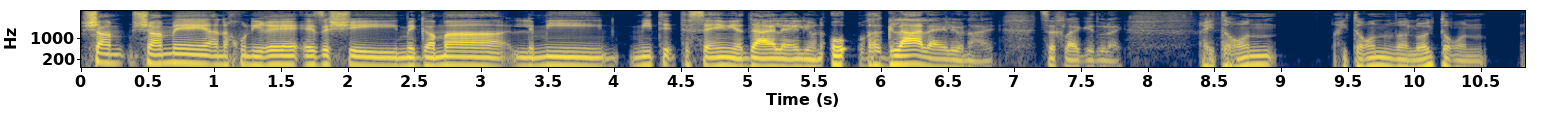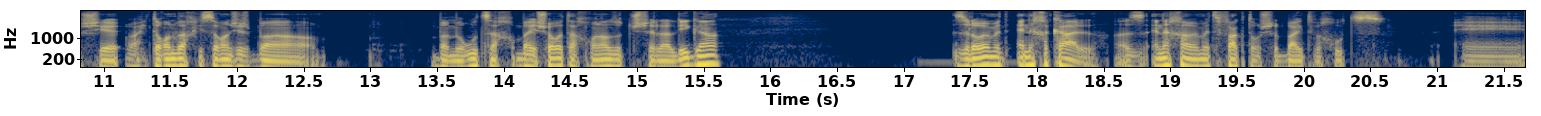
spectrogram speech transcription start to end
שם, שם אה, אנחנו נראה איזושהי מגמה למי מי ת, תסיים ידה על העליונה, או רגלה על העליונה, צריך להגיד אולי. היתרון, היתרון והלא יתרון, ש... היתרון והחיסרון שיש ב... במרוץ, בישורת האחרונה הזאת של הליגה, זה לא באמת, אין לך קהל, אז אין לך באמת פקטור של בית וחוץ. אה,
